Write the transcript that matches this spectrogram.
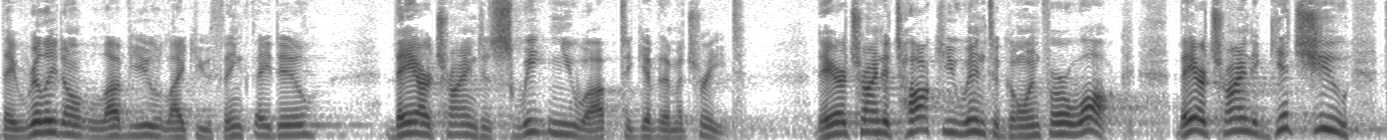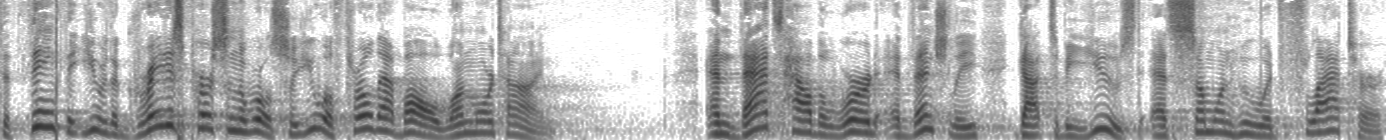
They really don't love you like you think they do. They are trying to sweeten you up to give them a treat. They are trying to talk you into going for a walk. They are trying to get you to think that you are the greatest person in the world, so you will throw that ball one more time. And that's how the word eventually got to be used as someone who would flatter,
